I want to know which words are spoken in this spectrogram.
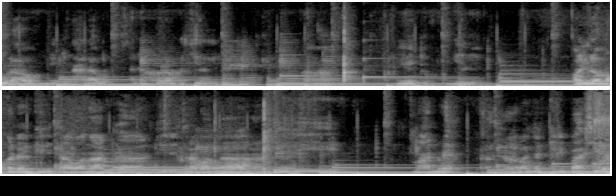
pulau di tengah laut ada pulau kecil gitu. Heeh. Ya itu gili. Kalau di Lombok ada gili Terawangan kan, gili Terawangan, gili Manuk, banyak gili pasir.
